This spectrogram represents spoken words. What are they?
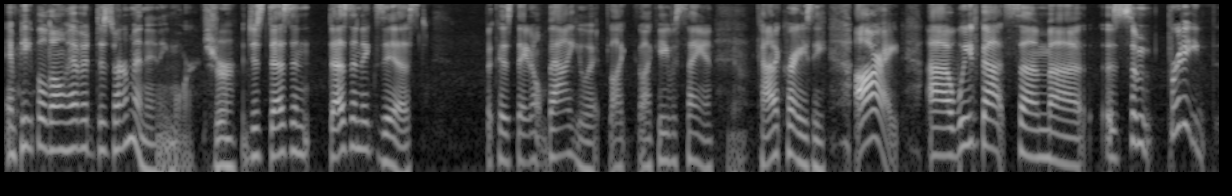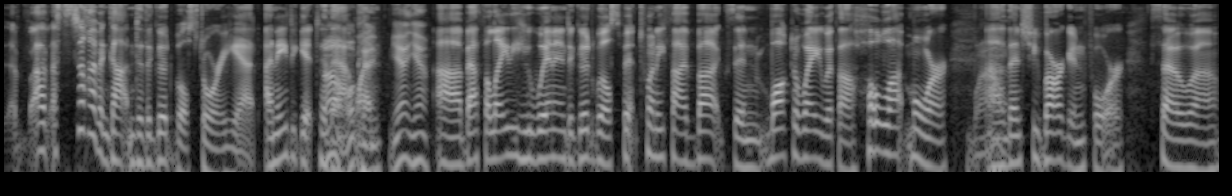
And people don't have a discernment anymore. Sure. It just doesn't doesn't exist because they don't value it. Like like he was saying, kind of crazy. All right, uh, we've got some uh, some pretty. I I still haven't gotten to the Goodwill story yet. I need to get to Oh, that okay. one. Yeah, yeah. Uh, about the lady who went into Goodwill, spent twenty five bucks, and walked away with a whole lot more Wow. uh, than she bargained for. So uh,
